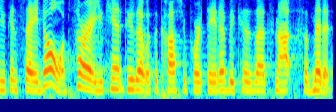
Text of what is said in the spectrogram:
you can say, no, I'm sorry, you can't do that with the cost report data because that's not submitted.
